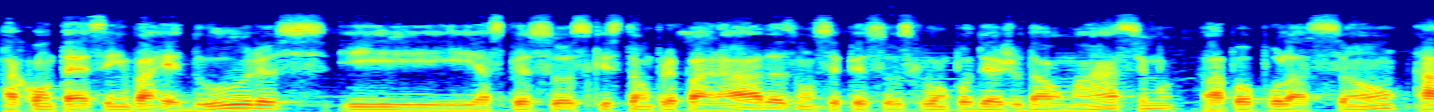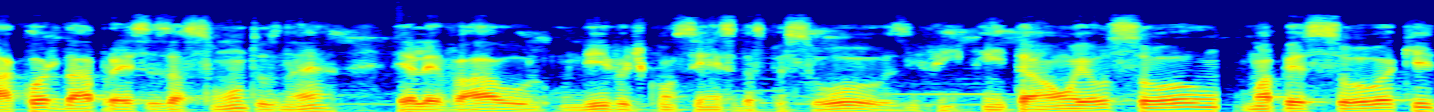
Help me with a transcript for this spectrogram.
acontecem varreduras e as pessoas que estão preparadas vão ser pessoas que vão poder ajudar ao máximo a população a acordar para esses assuntos, né? Elevar o, o nível de consciência das pessoas, enfim. Então eu sou uma pessoa que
